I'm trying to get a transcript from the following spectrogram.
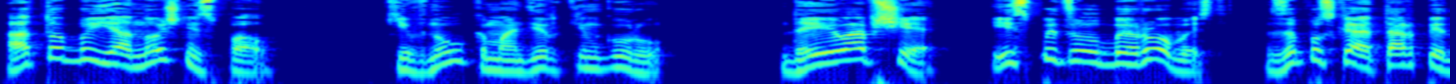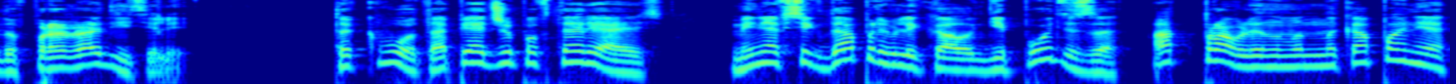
а то бы я ночь не спал», — кивнул командир кенгуру. Да и вообще, испытывал бы робость, запуская торпеду в прародителей. Так вот, опять же повторяюсь, меня всегда привлекала гипотеза отправленного на копание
